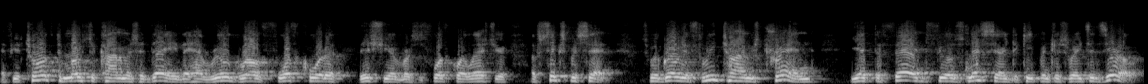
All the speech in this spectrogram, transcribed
If you talk to most economists today, they have real growth fourth quarter this year versus fourth quarter last year of 6%. So we're growing at three times trend, yet the Fed feels necessary to keep interest rates at zero.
